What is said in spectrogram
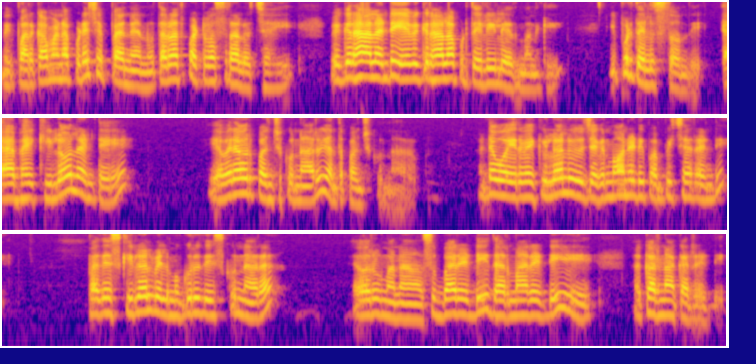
మీకు పరకామన్నప్పుడే చెప్పాను నేను. తర్వాత పట్టు వస్త్రాలు వచ్చాయి. విగ్రహాలు అంటే ఏ విగ్రహాలు అప్పుడు తెలియలేదు మనకి. ఇప్పుడు తెలుస్తోంది. యాభై కిలోలు అంటే ఎవరెవరు పంచుకున్నారు ఎంత పంచుకున్నారు? అంటే ఓ ఇరవై కిలోలు జగన్మోహన్ రెడ్డికి పంపించారండి. పదేసి కిలోలు వీళ్ళు ముగ్గురు తీసుకున్నారా? ఎవరు? మన సుబ్బారెడ్డి ధర్మారెడ్డి కరుణాకర్ రెడ్డి.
